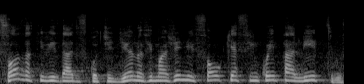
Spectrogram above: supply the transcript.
Só as atividades cotidianas, imagine só o que é 50 litros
